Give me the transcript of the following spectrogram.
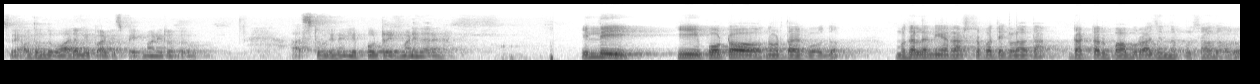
ಸೊ ಯಾವುದೋ ಒಂದು ವಾರಲ್ಲಿ ಪಾರ್ಟಿಸಿಪೇಟ್ ಮಾಡಿರೋದು. ಆ ಸ್ಟೋರಿನಲ್ಲಿ ಪೋರ್ಟ್ರೇಟ್ ಮಾಡಿದ್ದಾರೆ. ಇಲ್ಲಿ ಈ ಫೋಟೋ ನೋಡ್ತಾ ಇರಬಹುದು ಮೊದಲನೆಯ ರಾಷ್ಟ್ರಪತಿಗಳಾದ ಡಾಕ್ಟರ್ ಬಾಬು ರಾಜೇಂದ್ರ ಪ್ರಸಾದ್ ಅವರು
